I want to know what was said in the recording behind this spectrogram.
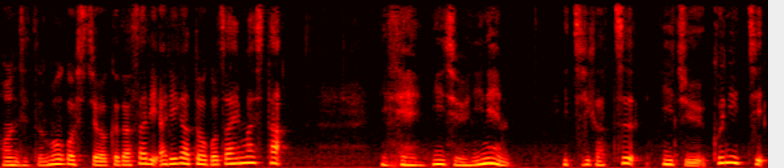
本日もご視聴くださりありがとうございました。2022年1月29日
